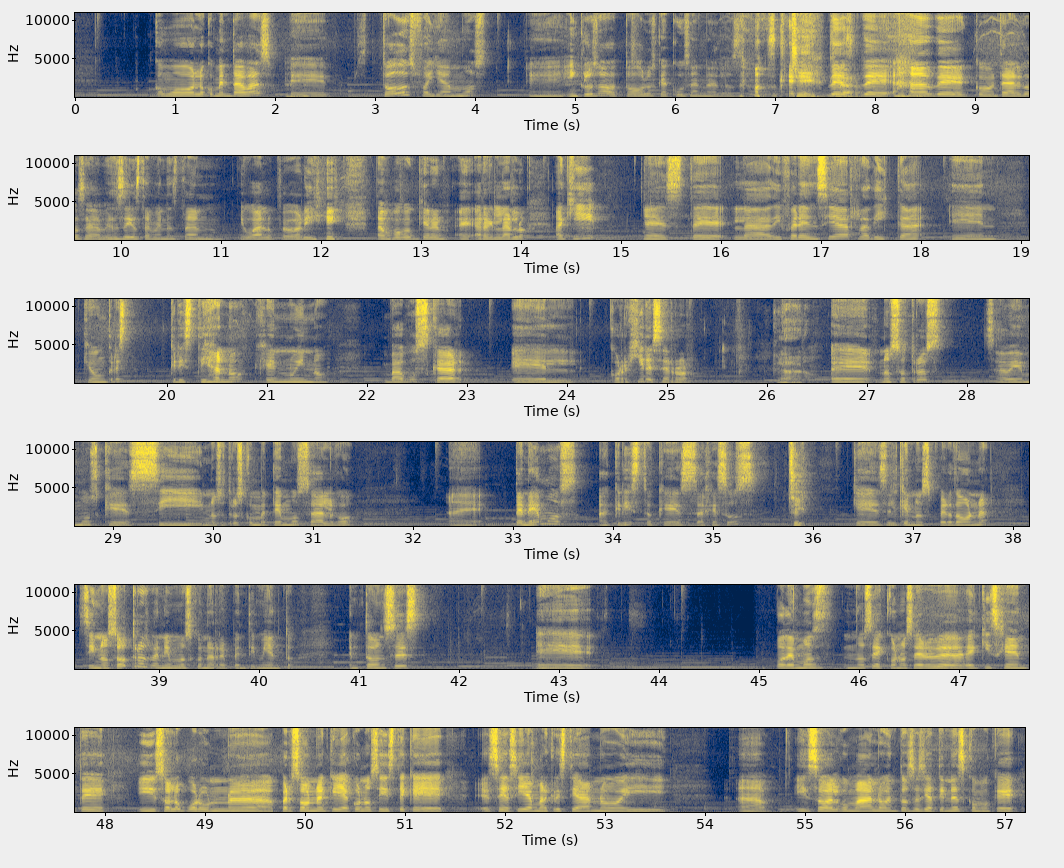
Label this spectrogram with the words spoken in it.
como lo comentabas, eh, todos fallamos, eh, incluso todos los que acusan a los demás que sí, de, de, comentar algo, o sea, a veces ellos también están igual o peor y tampoco quieren arreglarlo. Aquí, este, la diferencia radica en que un cristiano genuino va a buscar el corregir ese error. Claro. nosotros Sabemos que si nosotros cometemos algo, eh, tenemos a Cristo, que es a Jesús. Sí. Que es el que nos perdona si nosotros venimos con arrepentimiento. Entonces, eh, podemos, no sé, conocer a X gente y solo por una persona que ya conociste que eh, se hacía llamar cristiano y ah, hizo algo malo, entonces ya tienes como que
